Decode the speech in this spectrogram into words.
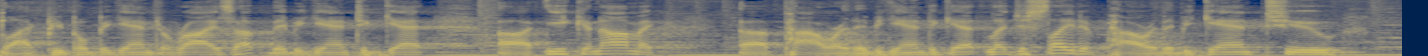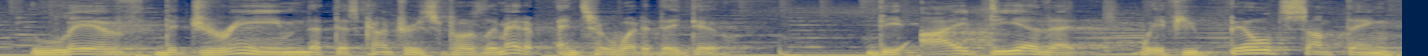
Black people began to rise up. They began to get uh, economic uh, power. They began to get legislative power. They began to live the dream that this country is supposedly made of. And so, what did they do? The idea that if you build something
